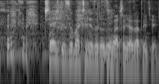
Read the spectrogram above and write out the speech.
Cześć, do zobaczenia za tydzień. Do zobaczenia za tydzień.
